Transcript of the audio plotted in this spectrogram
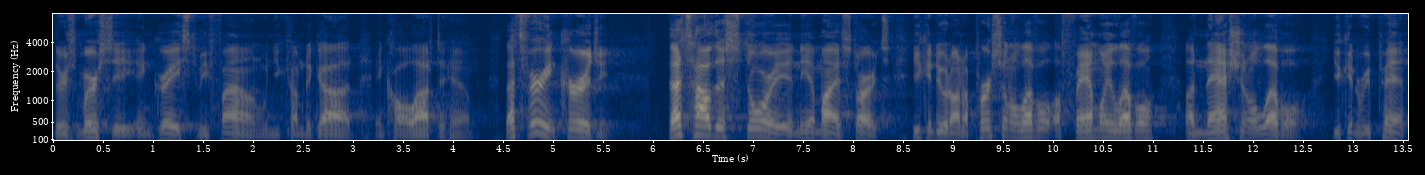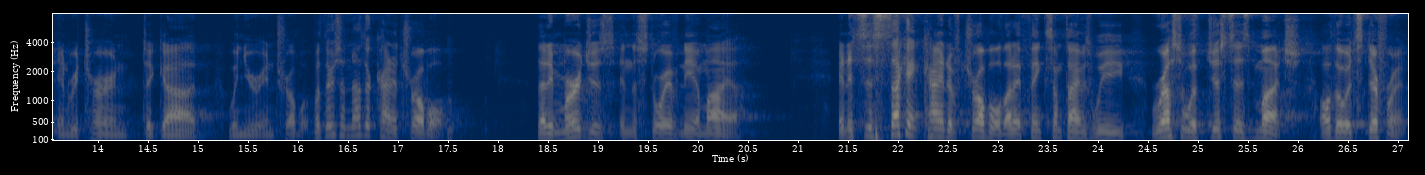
there's mercy and grace to be found when you come to God and call out to him. That's very encouraging. That's how this story in Nehemiah starts. You can do it on a personal level, a family level, a national level. You can repent and return to God when you're in trouble. But there's another kind of trouble that emerges in the story of Nehemiah. And it's this second kind of trouble that I think sometimes we wrestle with just as much, although it's different.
